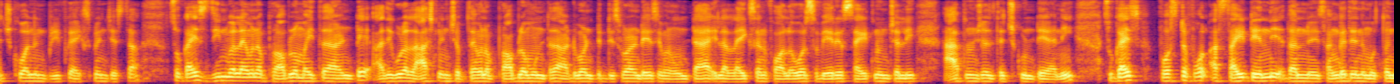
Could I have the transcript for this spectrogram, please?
తెచ్చుకోవాలి నేను బ్రీఫ్గా ఎక్స్ప్లెయిన్ చేస్తా. సో గైస్ దీనివల్ల ఏమైనా ప్రాబ్లం అవుతుందా అంటే అది కూడా లాస్ట్ నేను చెప్తా. ఏమైనా ప్రాబ్లం ఉంటుందా? అడ్వాంటేజ్ డిస్అడ్వాంటేజ్ ఏమైనా ఉంటాయా? ఇలా లైక్స్ అండ్ ఫాలోవర్స్ వేరే సైట్ నుంచి వెళ్ళి యాప్ నుంచి వెళ్ళి తెచ్చుకుంటే అని. So guys first of all ఆ సైట్ ఏంది దాని సంగతి ఏంది మొత్తం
